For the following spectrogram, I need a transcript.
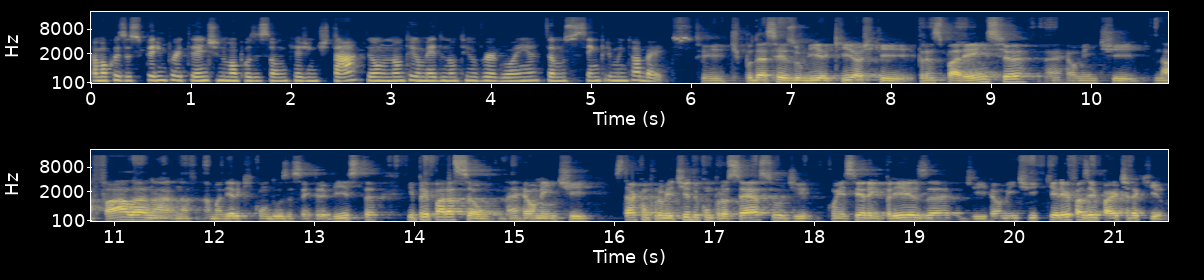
é uma coisa super importante numa posição que a gente está. Então, não tenho medo, não tenho vergonha, estamos sempre muito abertos. Se te pudesse resumir aqui, acho que transparência, né, realmente na fala, na, na, na maneira que conduz essa entrevista e preparação, né, realmente estar comprometido com o processo, de conhecer a empresa, de realmente querer fazer parte daquilo.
